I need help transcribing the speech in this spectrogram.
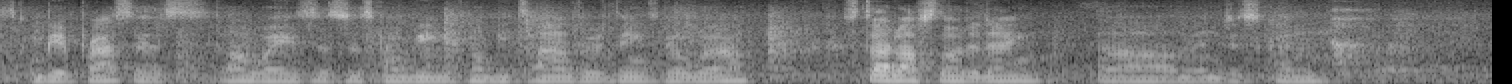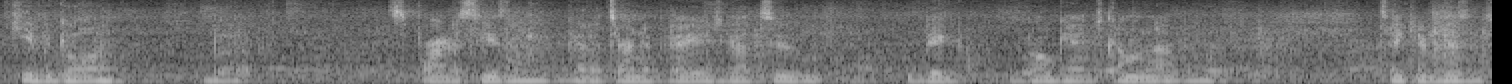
it's gonna be a process. Always, it's just gonna be it's gonna be times where things go well. Start off slow today, um, and just couldn't keep it going. But it's part of the season. Got to turn the page. Got two big road games coming up. Take your business.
